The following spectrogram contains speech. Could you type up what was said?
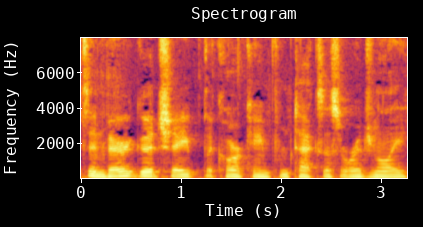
It's in very good shape. The car came from Texas originally.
